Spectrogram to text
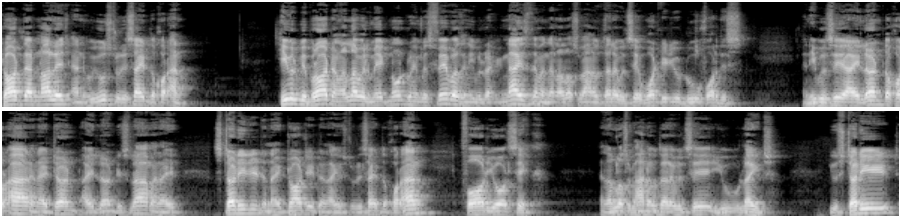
taught that knowledge and who used to recite the Quran. He will be brought and Allah will make known to him his favors and he will recognize them and then Allah subhanahu wa ta'ala will say, What did you do for this? And he will say, I learned the Quran and I turned, I learned Islam and I studied it and I taught it and I used to recite the Quran for your sake. And Allah subhanahu wa ta'ala will say, You lied. You studied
